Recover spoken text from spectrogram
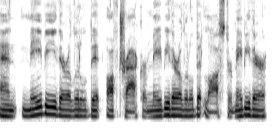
And maybe they're a little bit off track, or maybe they're a little bit lost, or maybe they're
